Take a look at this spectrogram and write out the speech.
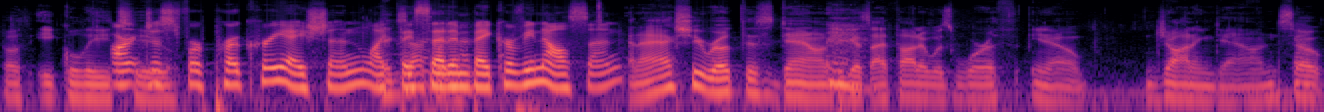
both equally Aren't just for procreation, like they said in Baker v. Nelson. and I actually wrote this down because I thought it was worth you know jotting down. So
